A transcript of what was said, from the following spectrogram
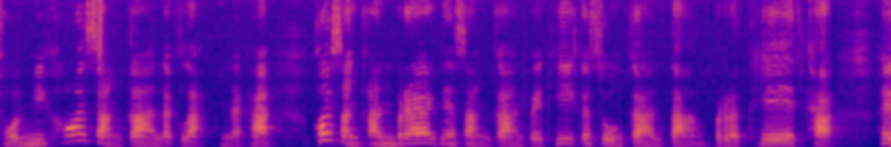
ชนมีข้อสั่งการหลักๆนะคะ ข้อสั่งการแรกเนี่ยสั่งการไปที่กระทรวงการต่างประเทศค่ะ ให้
